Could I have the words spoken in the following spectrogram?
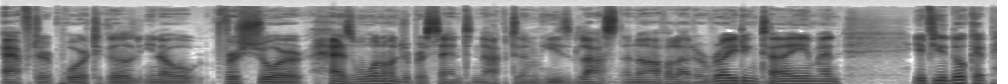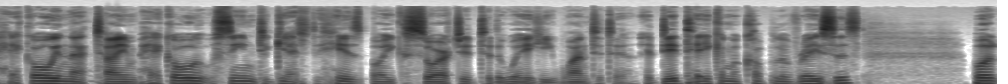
after Portugal, you know, for sure has 100% knocked him. He's lost an awful lot of riding time and if you look at Pecco in that time, Pecco seemed to get his bike sorted to the way he wanted to. It did take him a couple of races, but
